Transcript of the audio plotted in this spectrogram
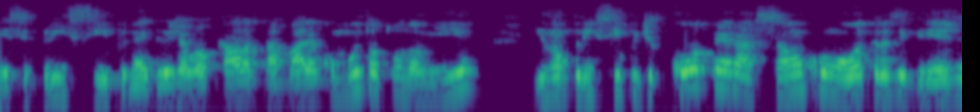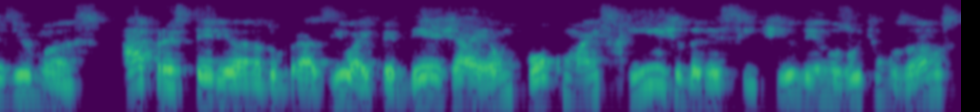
esse princípio, né? A igreja local ela trabalha com muita autonomia e num princípio de cooperação com outras igrejas irmãs. A presteriana do Brasil, a IPB, já é um pouco mais rígida nesse sentido e nos últimos anos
